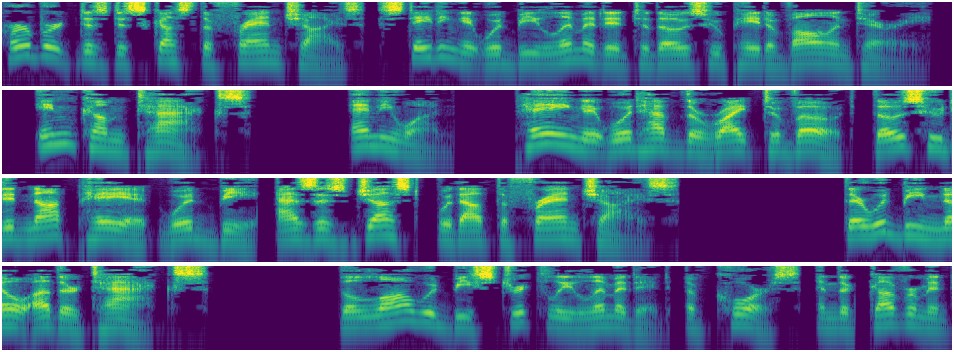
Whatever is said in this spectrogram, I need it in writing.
Herbert does discuss the franchise, stating it would be limited to those who paid a voluntary income tax. Anyone paying it would have the right to vote, those who did not pay it would be, as is just, without the franchise. There would be no other tax. The law would be strictly limited, of course, and the government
